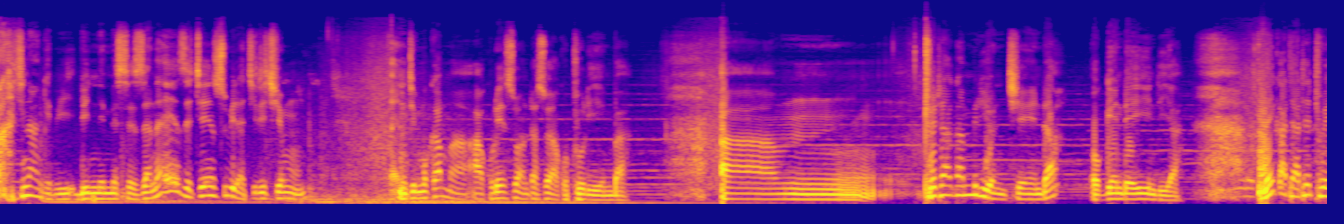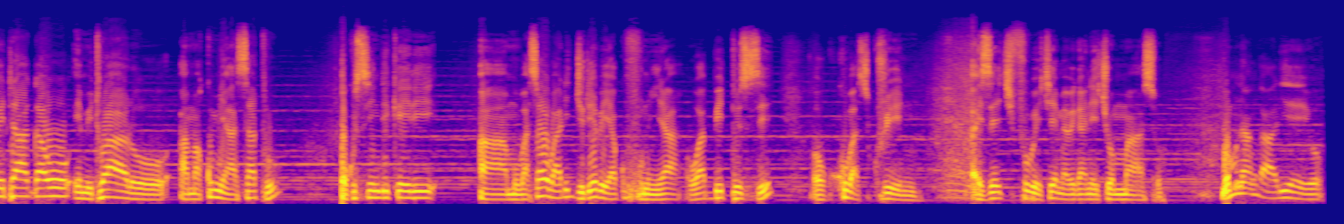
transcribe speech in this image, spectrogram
kati nange bi- binnemeseza naye nze kyensubira kiri kimu. Nti mukama akuleese wano tasobola kutulimba twetaaga miliyoni kyenda okgenda e india. Naye kati ate twetaagawo emitwalo amakumi asatu okusindika eri uh, mu basawo bali julie be yakufunira owa b2c okukuba screen. Ez'ekifuba ekyemabega n'ekyomu maaso bwe munanga ali eyo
